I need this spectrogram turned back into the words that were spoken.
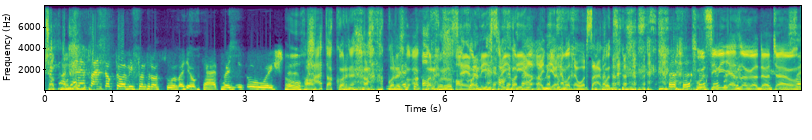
Csak Az mondom. elefántoktól viszont rosszul vagyok, tehát, hogy úristen. Óha. Hát akkor, akkor, akkor, Akkor rossz helyre mész, akkor, Indiába. nem, India, nem a te országod. Puszi, vigyázz magadra, ciao. Szia,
